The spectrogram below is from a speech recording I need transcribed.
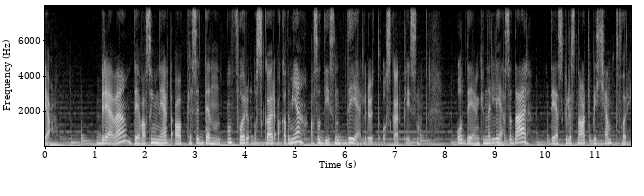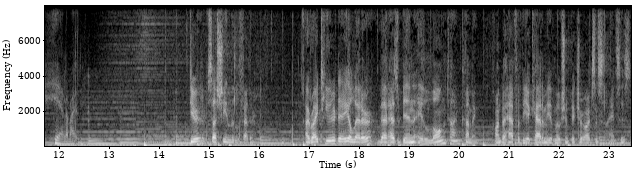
Ja, Brevet det var signert av presidenten for Oscar-akademiet, altså de som deler ut Oscar-prisen. Og det hun kunne lese der, det skulle snart bli kjent for hele verden. Dear Sashin Littlefeather, I write to you today a letter that has been a long time coming on behalf of the Academy of Motion Picture Arts and Sciences,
